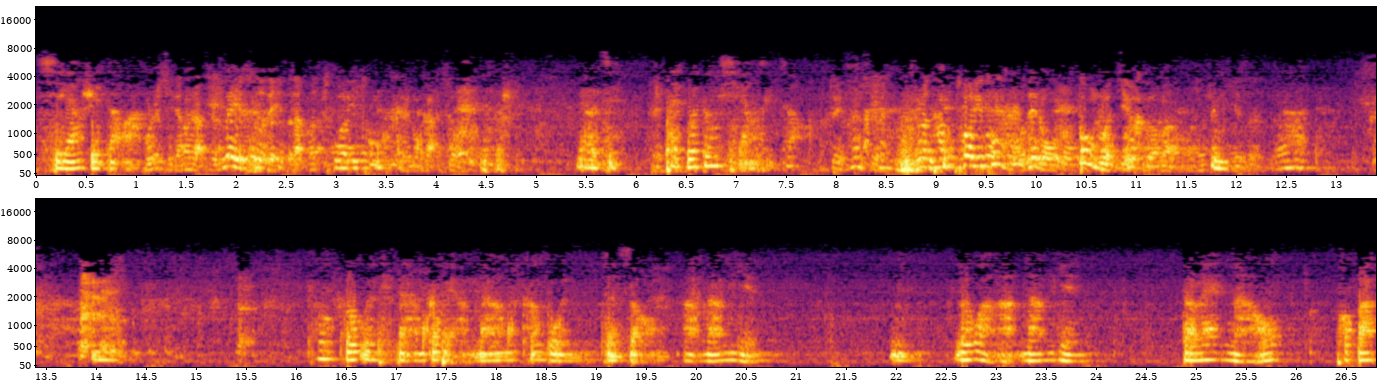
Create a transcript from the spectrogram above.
洗凉水澡啊？不是洗凉水，是类似的怎么脱离痛苦那种感受。了解。泰国都洗凉水澡。对，那是，就是他们脱离痛苦那种动作结合嘛，这意思。好的。 เขาเขาวันที่สามก็ไปอาบน้ำข้างบนชั้นสองอาบน้ำเย็นระหว่างอาบน้ำเย็นตอนแรกหนาวพอปั๊บ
